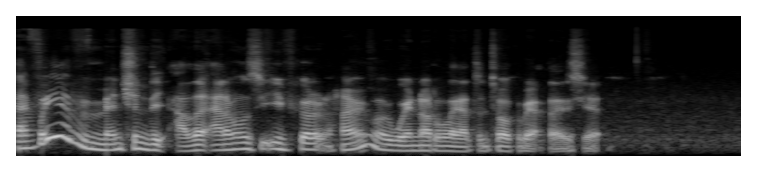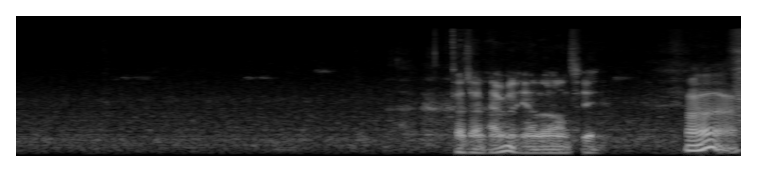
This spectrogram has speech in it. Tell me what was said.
Have we ever mentioned the other animals that you've got at home, or we're not allowed to talk about those yet? I don't have any other ones here. Ah.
